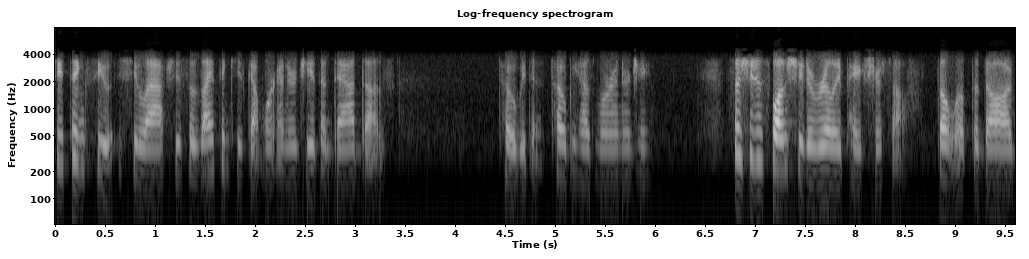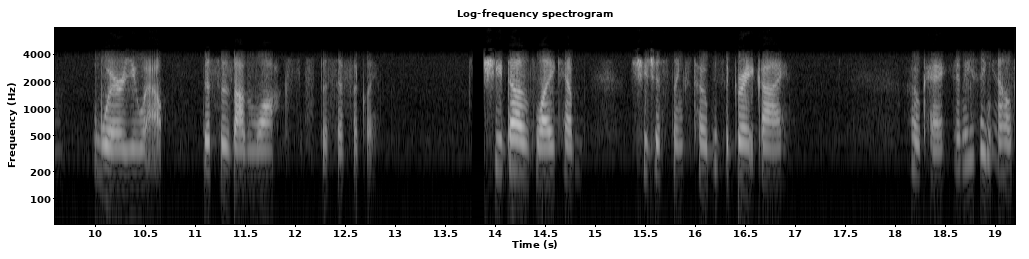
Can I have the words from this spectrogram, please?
She thinks you. She laughs. She says, "I think he's got more energy than Dad does." Toby. Toby has more energy. So she just wants you to really pace yourself. Don't let the dog wear you out. This is on walks specifically. She does like him. She just thinks Toby's a great guy. Okay. Anything else,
